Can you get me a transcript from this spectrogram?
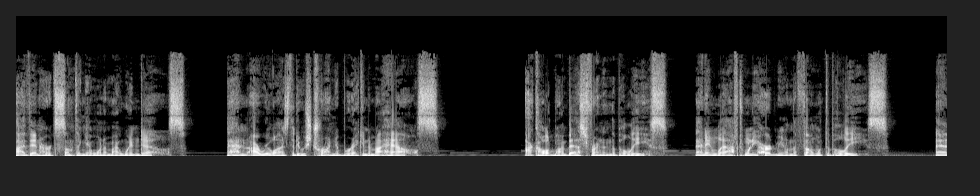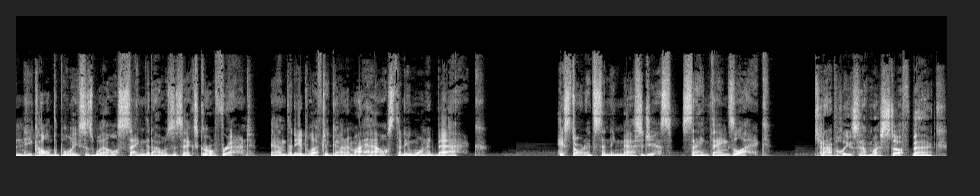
I then heard something at one of my windows, and I realized that he was trying to break into my house. I called my best friend and the police, and he left when he heard me on the phone with the police. And he called the police as well, saying that I was his ex girlfriend and that he had left a gun in my house that he wanted back. He started sending messages saying things like, Can I please have my stuff back?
